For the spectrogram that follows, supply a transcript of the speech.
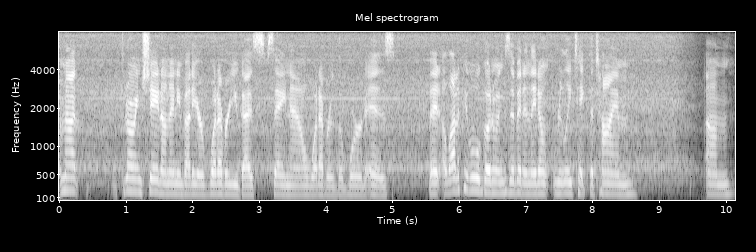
I'm not throwing shade on anybody or whatever you guys say now, whatever the word is. But a lot of people will go to an exhibit and they don't really take the time um,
